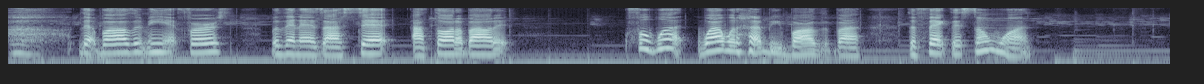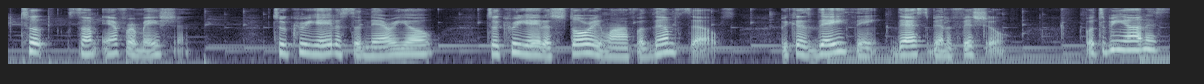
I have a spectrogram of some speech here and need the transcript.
that bothered me at first, but then as I sat, I thought about it. For what? Why would I be bothered by the fact that someone took some information to create a scenario, to create a storyline for themselves because they think that's beneficial. But to be honest,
